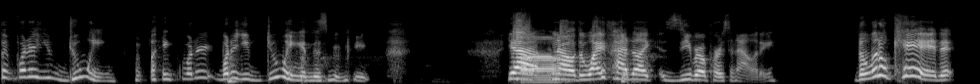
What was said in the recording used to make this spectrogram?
but what are you doing? Like what are what are you doing in this movie? Yeah Uh, no the wife had like zero personality the little kid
